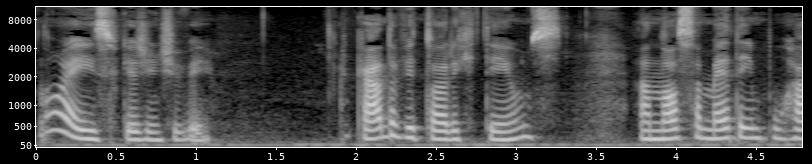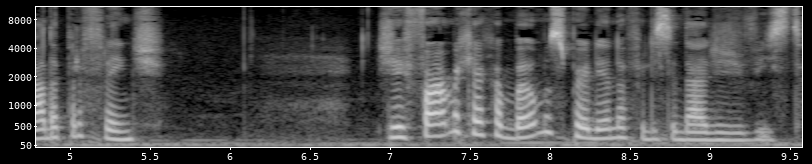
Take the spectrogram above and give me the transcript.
não é isso que a gente vê. A cada vitória que temos, a nossa meta é empurrada para frente, de forma que acabamos perdendo a felicidade de vista.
